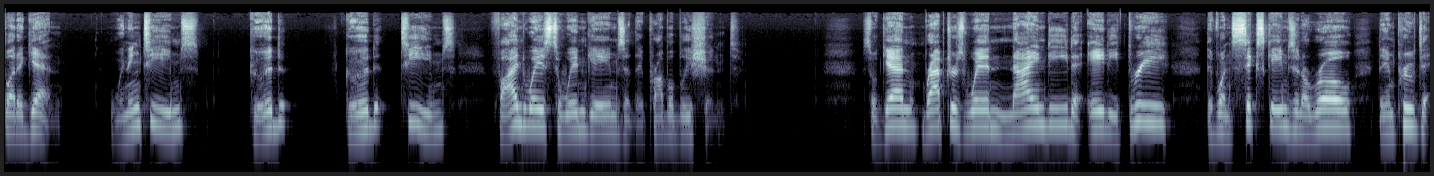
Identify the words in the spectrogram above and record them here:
But again, winning teams, good, good teams, find ways to win games that they probably shouldn't. So again, Raptors win 90 to 83. They've won 6 games in a row. They improved to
